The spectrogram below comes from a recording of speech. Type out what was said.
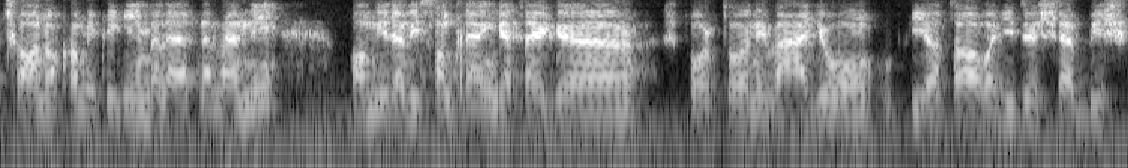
csarnok, amit igénybe lehetne venni, amire viszont rengeteg sportolni vágyó fiatal vagy idősebb is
